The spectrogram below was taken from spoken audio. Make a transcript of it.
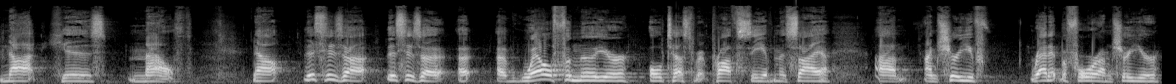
not his mouth. Now, this is a this is a, a a well familiar Old Testament prophecy of Messiah. Um, I'm sure you've read it before. I'm sure you're,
